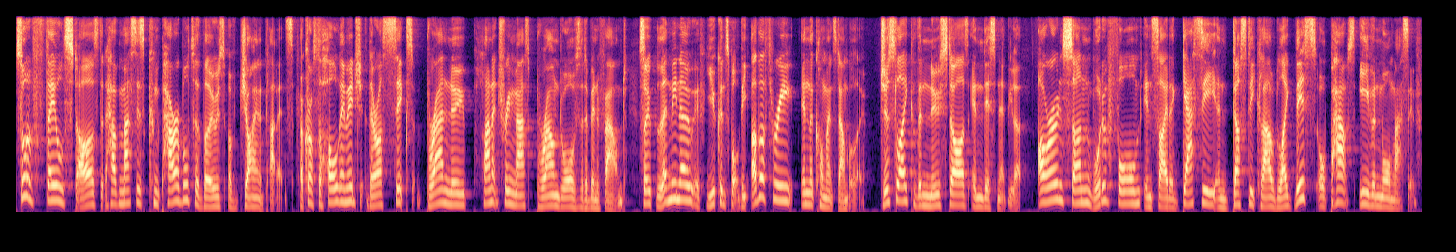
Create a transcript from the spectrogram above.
sort of failed stars that have masses comparable to those of giant planets. Across the whole image, there are six brand new planetary mass brown dwarfs that have been found. So let me know if you can spot the other three in the comments down below. Just like the new stars in this nebula, our own sun would have formed inside a gassy and dusty cloud like this, or perhaps even more massive.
